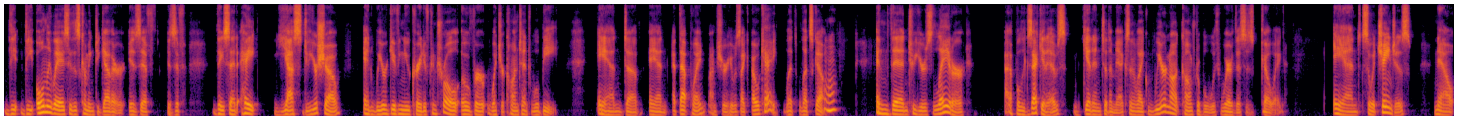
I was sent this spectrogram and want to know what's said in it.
The the only way I see this coming together is if is if they said, "Hey, yes, do your show, and we're giving you creative control over what your content will be." And uh, and at that point, I'm sure he was like, "Okay, let let's go." Mhm. And then two years later, Apple executives get into the mix and they're like, we're not comfortable with where this is going. And so it changes. Now,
